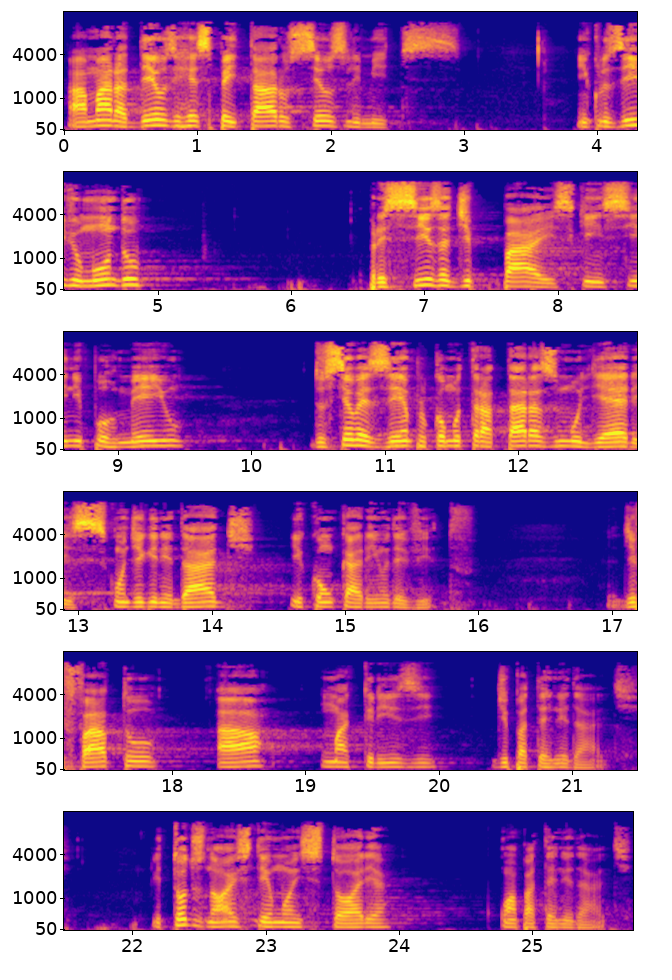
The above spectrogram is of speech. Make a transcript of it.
a amar a Deus e respeitar os seus limites. Inclusive, o mundo precisa de pais que ensine por meio do seu exemplo como tratar as mulheres com dignidade e com carinho devido. De fato, há uma crise de paternidade. E todos nós temos uma história com a paternidade.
